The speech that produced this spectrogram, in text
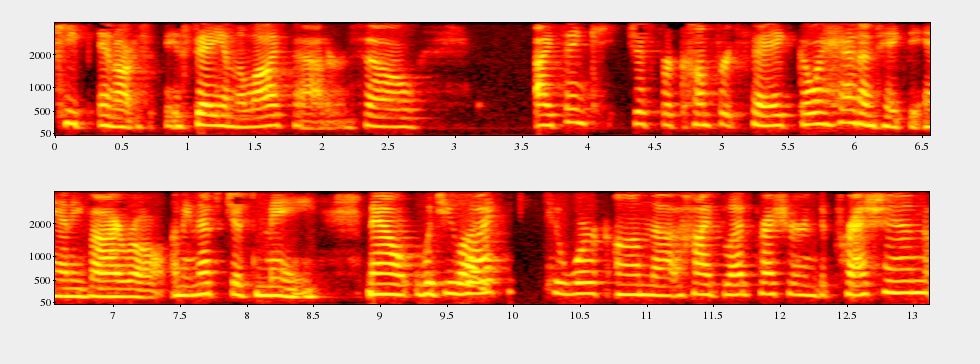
keep in our stay in the life pattern. So I think just for comfort's sake, go ahead and take the antiviral. I mean, that's just me. Now, would you right. like to work on the high blood pressure and depression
